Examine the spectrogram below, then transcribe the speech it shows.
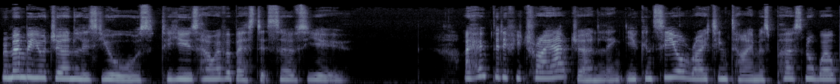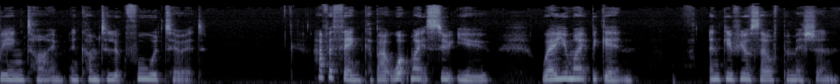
Remember, your journal is yours to use however best it serves you. I hope that if you try out journaling, you can see your writing time as personal well-being time and come to look forward to it. Have a think about what might suit you, where you might begin, and give yourself permission.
